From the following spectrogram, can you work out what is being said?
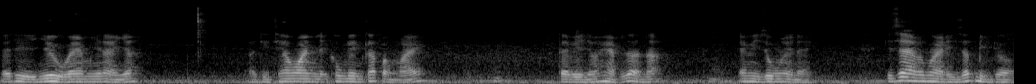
Đấy thì như của em như này nhá. Đấy, thì theo anh lại không nên cắt bằng máy. Tại vì nó hẹp rất là nặng em hình dung này này. Cái da bên ngoài thì rất bình thường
